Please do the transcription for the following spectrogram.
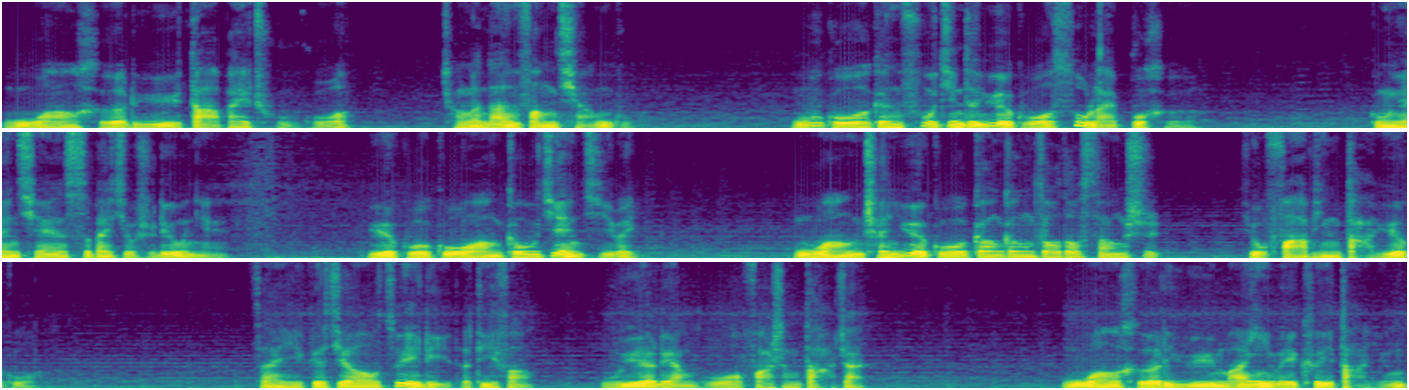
吴王阖闾打败楚国，成了南方强国。吴国跟附近的越国素来不和。公元前四百九十六年，越国国王勾践即位。吴王趁越国刚刚遭到丧事，就发兵打越国。在一个叫醉里的地方，吴越两国发生大战。吴王阖闾满以为可以打赢，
